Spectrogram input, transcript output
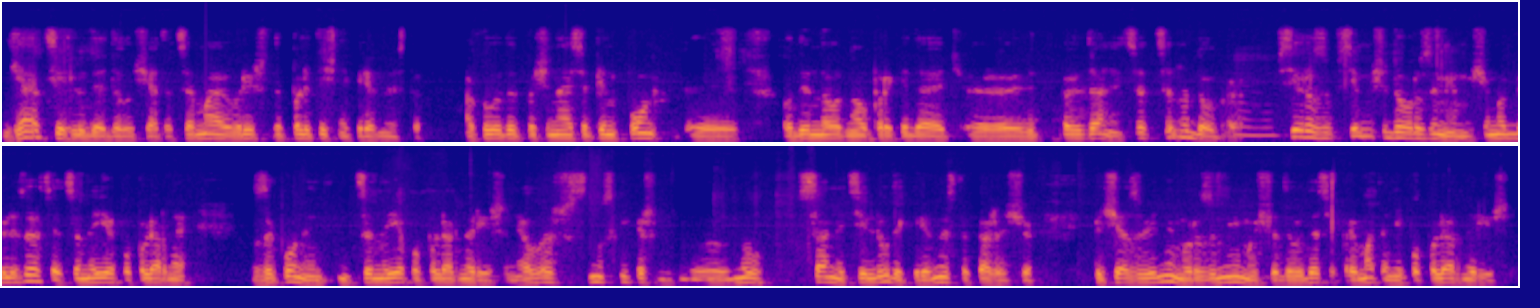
Як цих людей долучати, це має вирішити політичне керівництво. А коли тут починається пінг-понг, е, один на одного перекидають е, відповідальність, це, це не добре. Всі роз, всі ми чудово розуміємо, що мобілізація це не є популярне закони, це не є популярне рішення. Але ж ну скільки ж е, ну самі ці люди, керівництво кажуть, що під час війни ми розуміємо, що доведеться приймати непопулярне рішення.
